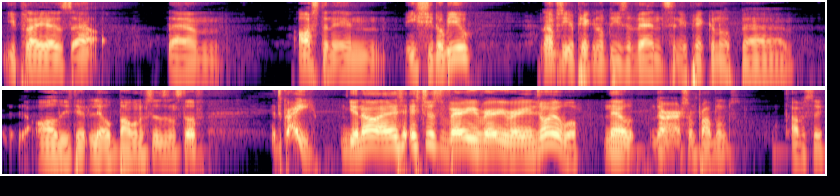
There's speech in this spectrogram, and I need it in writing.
You play as uh, um, Austin in ECW. And obviously, you're picking up these events and you're picking up uh, all these little bonuses and stuff. It's great, you know. It's, it's just very, very, very enjoyable. Now there are some problems, obviously.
